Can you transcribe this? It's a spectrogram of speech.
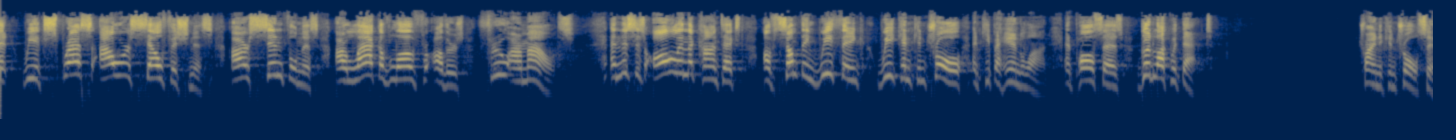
that we express our selfishness, our sinfulness, our lack of love for others through our mouths. And this is all in the context of something we think we can control and keep a handle on. And Paul says, good luck with that. Trying to control sin.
